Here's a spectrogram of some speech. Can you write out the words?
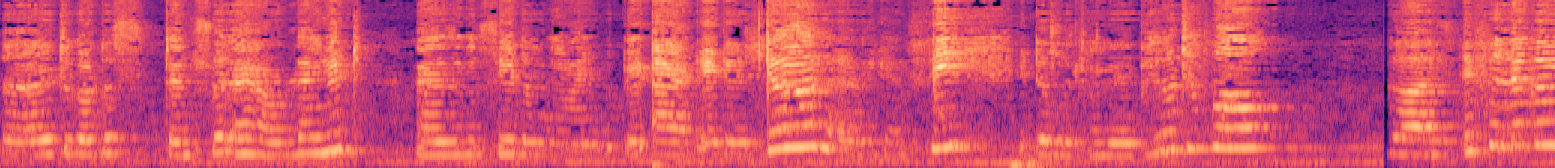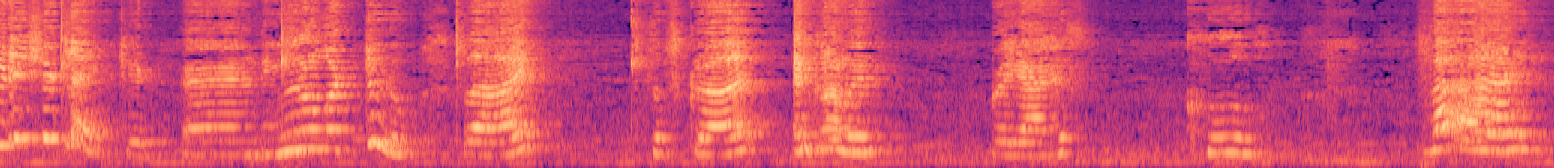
uh, I took out the stencil and outline it. As you can see, it is and it is done. As you can see, it is looking very beautiful. Guys, if you like it, you should like it. And you know what to do. Like, subscribe, and comment. Ryan cool. Bye.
